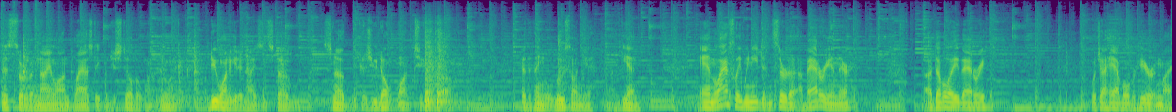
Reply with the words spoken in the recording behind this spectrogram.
This is sort of a nylon plastic, but you still don't want to ruin it. You do want to get it nice and snug, snug because you don't want to uh, have the thing go loose on you again. And lastly, we need to insert a, a battery in there, a double A battery, which I have over here in my,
